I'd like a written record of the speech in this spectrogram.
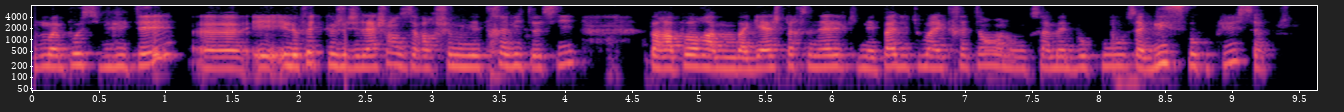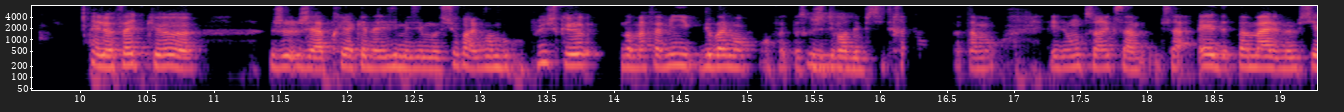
ma possibilité et, et, le fait que j'ai la chance de savoir cheminer très vite aussi par rapport à mon bagage personnel qui n'est pas du tout maltraitant, donc ça m'aide beaucoup, ça glisse beaucoup plus. Et le fait que j'ai appris à canaliser mes émotions, par exemple, beaucoup plus que dans ma famille globalement, en fait, parce que j'étais voir mmh. des psy très notamment. Et donc, c'est vrai que ça, ça, aide pas mal, même si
